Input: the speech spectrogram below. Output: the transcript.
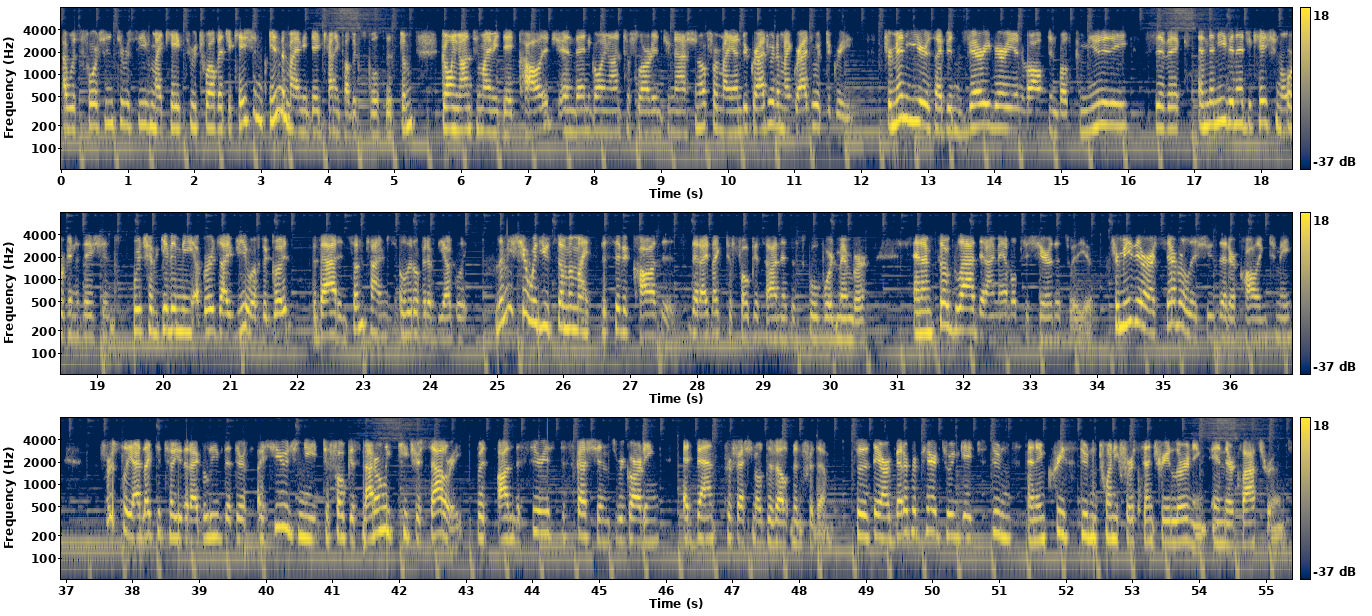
I was fortunate to receive my K through 12 education in the Miami Dade County Public School System, going on to Miami Dade College and then going on to Florida International for my undergraduate and my graduate degrees. For many years, I've been very, very involved in both community, civic, and then even educational organizations, which have given me a bird's eye view of the good, the bad, and sometimes a little bit of the ugly. Let me share with you some of my specific causes that I'd like to focus on as a school board member. And I'm so glad that I'm able to share this with you. For me, there are several issues that are calling to me. Firstly, I'd like to tell you that I believe that there's a huge need to focus not only teacher salary, but on the serious discussions regarding advanced professional development for them so that they are better prepared to engage students and increase student 21st century learning in their classrooms.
